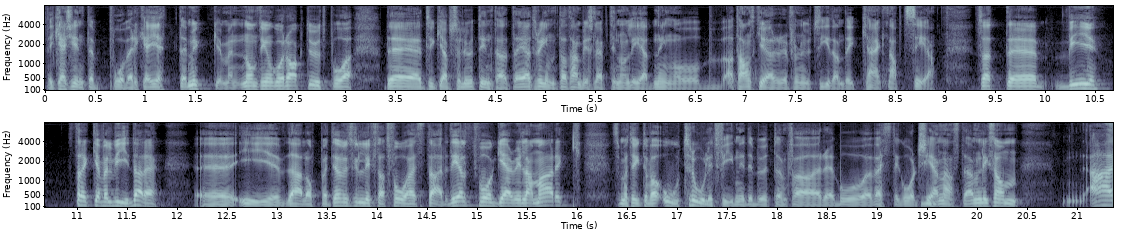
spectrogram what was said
Det kanske inte påverkar jättemycket, men någonting att gå rakt ut på, det tycker jag absolut inte att... Jag tror inte att han blir släppt i någon ledning och att han ska göra det från utsidan, det kan jag knappt se. Så att eh, vi sträcker väl vidare. Eh, i det här loppet. Jag skulle lyfta två hästar. Dels två Gary Lamarck som jag tyckte var otroligt fin i debuten för Bo Westergård mm. senast. Mm. Liksom, ja,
